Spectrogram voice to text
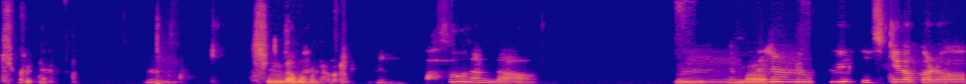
聞く。うん。死んだものだから。あ、そうなんだ。う。うんん、でもまあ私も雰囲気好きだから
